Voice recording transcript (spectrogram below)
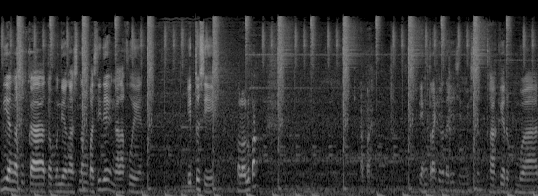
dia nggak suka ataupun dia nggak seneng pasti dia nggak lakuin itu sih kalau lu pak apa yang terakhir tadi sih terakhir buat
